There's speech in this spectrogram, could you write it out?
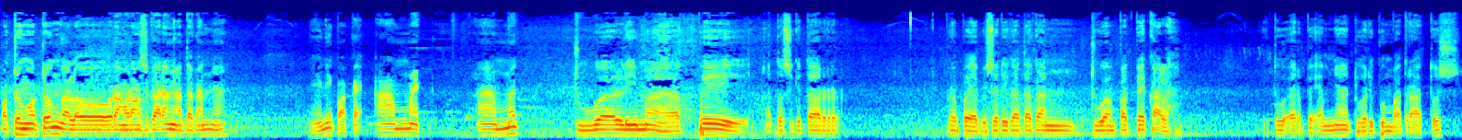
odong-odong kalau orang-orang sekarang ngatakannya nah, ini pakai Amek Amek 25 HP atau sekitar berapa ya bisa dikatakan 24 PK lah. Itu RPM nya 2400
